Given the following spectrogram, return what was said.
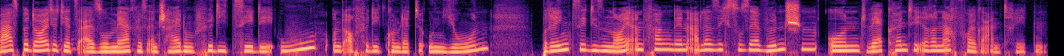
Was bedeutet jetzt also Merkels Entscheidung für die CDU und auch für die komplette Union? Bringt sie diesen Neuanfang, den alle sich so sehr wünschen? Und wer könnte ihre Nachfolge antreten?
